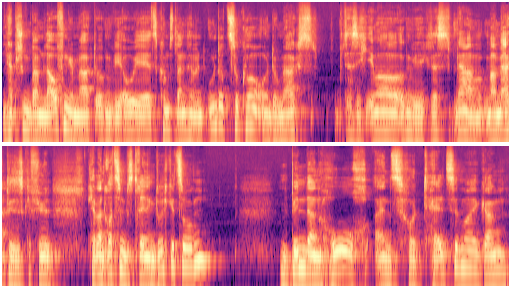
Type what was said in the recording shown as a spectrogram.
Ich habe schon beim Laufen gemerkt, irgendwie, oh, jetzt kommst du langsam in Unterzucker und du merkst, dass ich immer irgendwie, das, ja, man merkt dieses Gefühl. Ich habe dann trotzdem das Training durchgezogen bin dann hoch ins Hotelzimmer gegangen,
